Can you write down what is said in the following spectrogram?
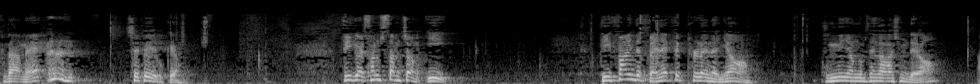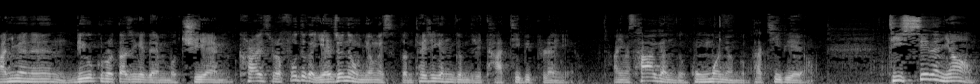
그 다음에 7페이지 볼게요. Figure 33.2 Defined Benefit Plan은요. 국민연금 생각하시면 돼요. 아니면은 미국으로 따지게 되면 뭐 GM, 크라이슬러, 포드가 예전에 운영했었던 퇴직연금들이 다 DB plan이에요. 아니면 사학연금, 공무원연금 다 DB예요. DC는요.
